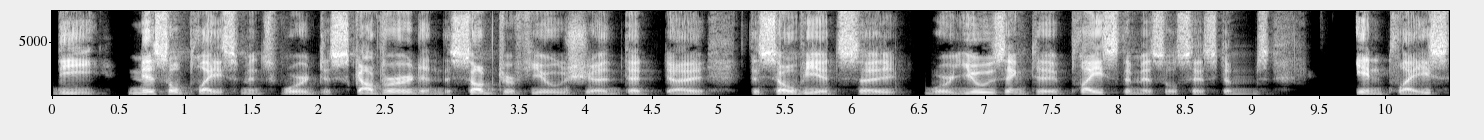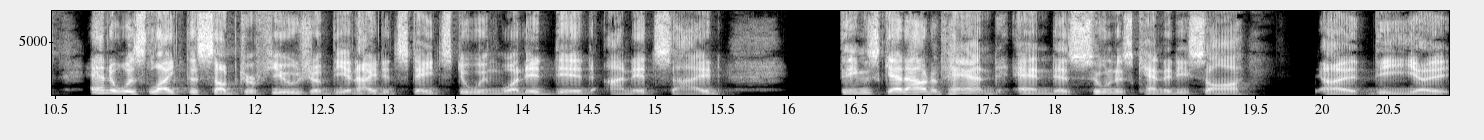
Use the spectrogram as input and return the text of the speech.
the missile placements were discovered and the subterfuge uh, that uh, the Soviets uh, were using to place the missile systems in place. And it was like the subterfuge of the United States doing what it did on its side. Things get out of hand. And as soon as Kennedy saw uh, the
